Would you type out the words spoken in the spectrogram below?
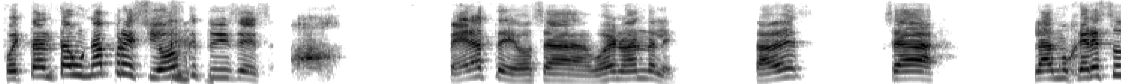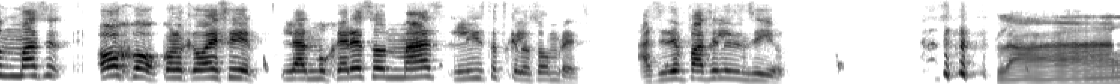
fue tanta una presión que tú dices, ah, espérate, o sea, bueno, ándale, ¿sabes? O sea, las mujeres son más, ojo con lo que voy a decir, las mujeres son más listas que los hombres, así de fácil y sencillo. Claro.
